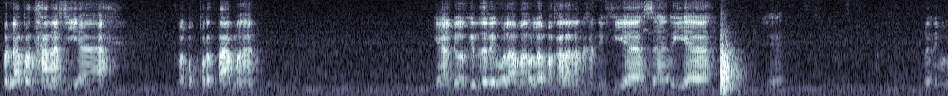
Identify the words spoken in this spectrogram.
Pendapat Hanafiyah kelompok pertama yang diwakili dari ulama-ulama kalangan Hanifiyah, Zahriyah, ya, dan Imam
